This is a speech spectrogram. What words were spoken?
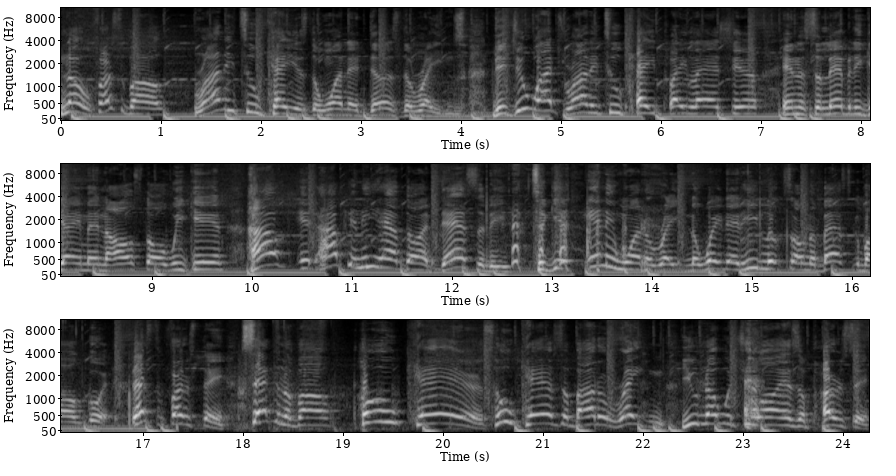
No, first of all, Ronnie 2K is the one that does the ratings. Did you watch Ronnie 2K play last year in the celebrity game and the All-Star weekend? How how can he have the audacity to give anyone a rating the way that he looks on the basketball court? That's the first thing. Second of all, who cares? Who cares about a rating? You know what you are as a person.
